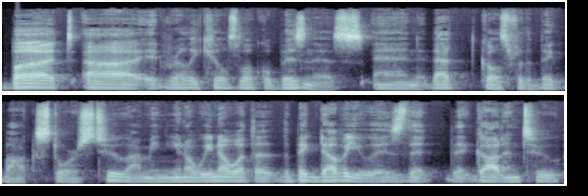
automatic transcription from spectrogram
but uh, it really kills local business, and that goes for the big box stores too. I mean, you know, we know what the, the big W is that that got into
